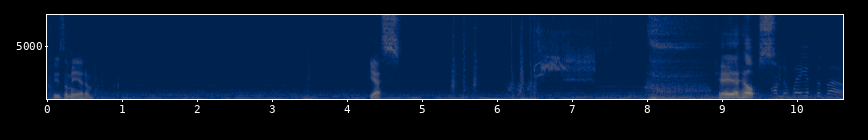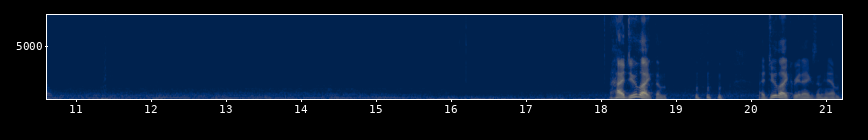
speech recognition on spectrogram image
Please let me hit him. Yes. Okay, that helps. On the way of the bow. I do like them. I do like green eggs and ham.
